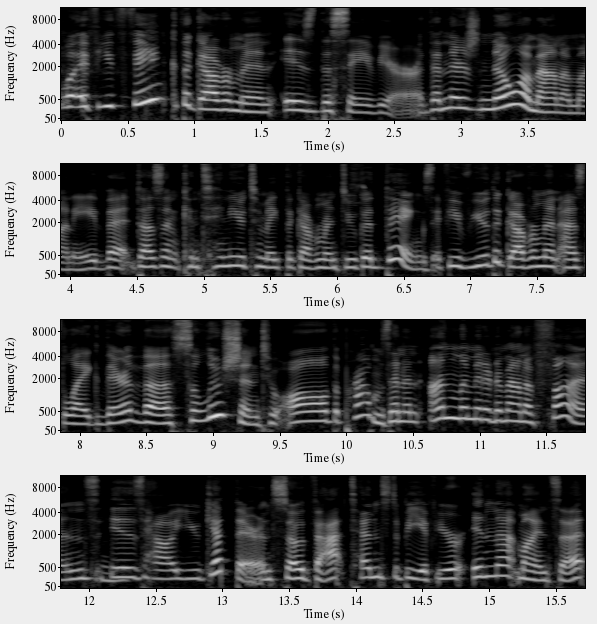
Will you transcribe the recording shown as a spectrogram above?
Well, if you think the government is the savior, then there's no amount of money that doesn't continue to make the government do good things. If you view the government as like they're the solution to all the problems, then an unlimited amount of funds mm-hmm. is how you get there. And so that tends to be, if you're in that mindset,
